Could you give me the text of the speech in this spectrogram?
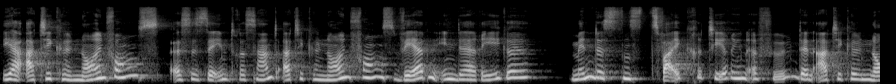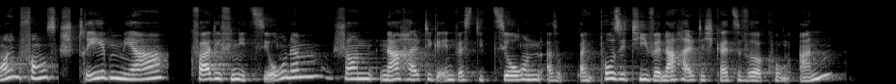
Ja, Artikel 9 Fonds, es ist sehr interessant, Artikel 9 Fonds werden in der Regel mindestens zwei Kriterien erfüllen, denn Artikel 9 Fonds streben ja qua Definitionem schon nachhaltige Investitionen, also eine positive Nachhaltigkeitswirkung an.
